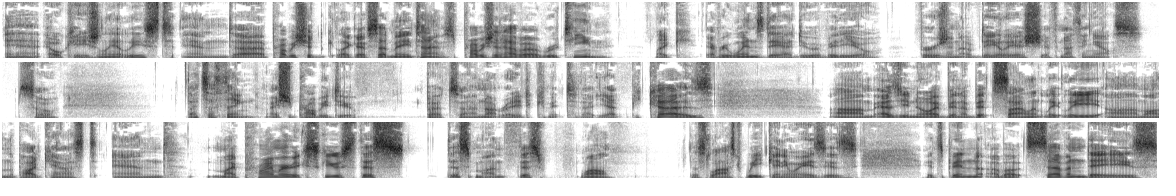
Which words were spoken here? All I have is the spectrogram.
uh, occasionally at least. And uh, probably should, like I've said many times, probably should have a routine. Like every Wednesday, I do a video version of Dailyish, if nothing else. So that's a thing I should probably do. But uh, I'm not ready to commit to that yet because um, as you know, I've been a bit silent lately um, on the podcast, and my primary excuse this this month, this well, this last week, anyways, is it's been about seven days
